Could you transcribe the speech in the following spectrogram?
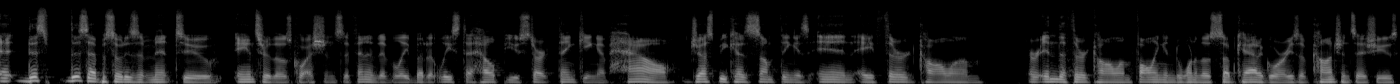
uh, this this episode isn't meant to answer those questions definitively, but at least to help you start thinking of how just because something is in a third column or in the third column falling into one of those subcategories of conscience issues,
